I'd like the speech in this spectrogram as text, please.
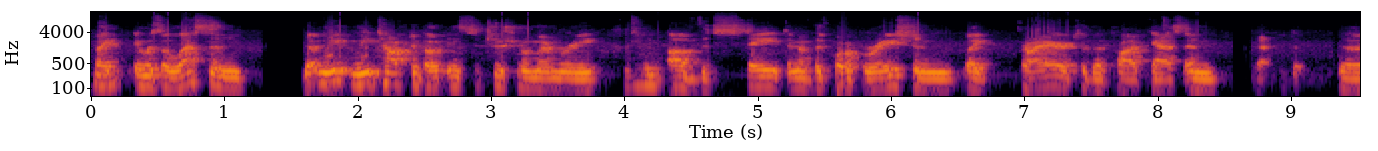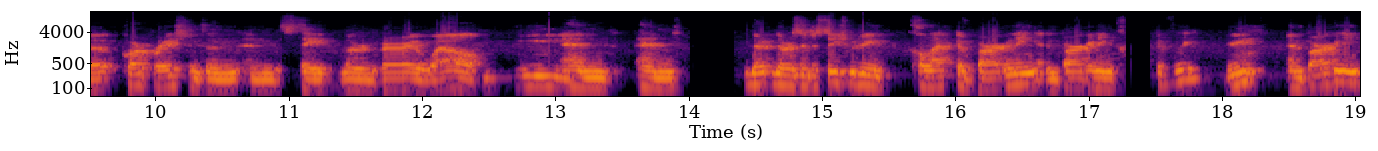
like it was a lesson that we, we talked about institutional memory of the state and of the corporation like prior to the podcast and the, the corporations and, and the state learned very well. And and there, there was a distinction between collective bargaining and bargaining collectively. Mhm. and bargaining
